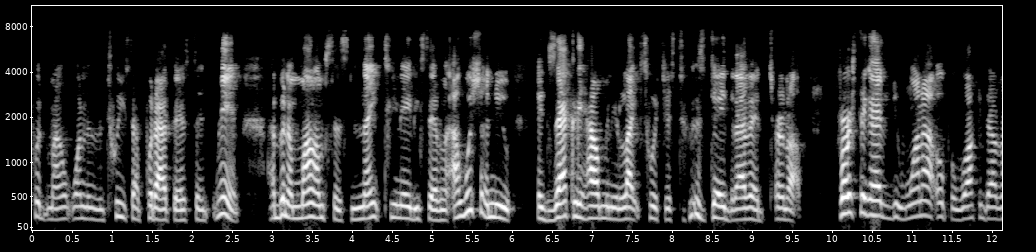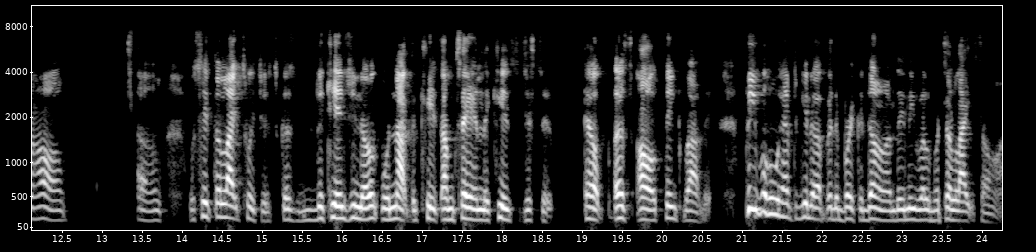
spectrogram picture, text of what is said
put my one of the tweets I put out there said, "Man, I've been a mom since 1987. I wish I knew exactly how many light switches to this day that I've had to turn off. First thing I had to do, one eye open, walking down the hall, um, was hit the light switches because the kids, you know, well, not the kids. I'm saying the kids just to help us all think about it. People who have to get up at the break of dawn, they leave a bunch of lights on.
